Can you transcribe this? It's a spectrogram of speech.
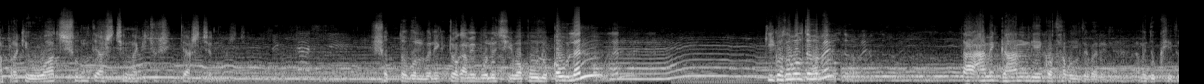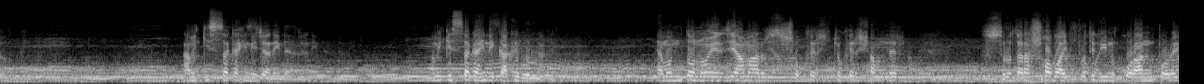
আপনারা কি ওয়াজ শুনতে আসছেন না কিছু শিখতে আসছেন? সত্য বলবেন, একটু আমি বলেছি, ওয়াকুলু কৌলান কি কথা বলতে হবে? তা আমি গান গিয়ে কথা বলতে পারি না, আমি দুঃখিত। আমি কিস্সা কাহিনী জানি না। আমি কিস্সা কাহিনী কাকে বলব? এমন তো নয় যে আমার চোখের চোখের সামনের শ্রোতারা সবাই প্রতিদিন কোরআন পড়ে।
